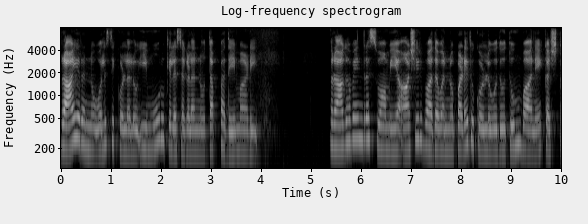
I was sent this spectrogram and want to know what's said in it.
ರಾಯರನ್ನು ಒಲಿಸಿಕೊಳ್ಳಲು ಈ ಮೂರು ಕೆಲಸಗಳನ್ನು ತಪ್ಪದೇ ಮಾಡಿ. ರಾಘವೇಂದ್ರ ಸ್ವಾಮಿಯ ಆಶೀರ್ವಾದವನ್ನು ಪಡೆದುಕೊಳ್ಳುವುದು ತುಂಬಾ ಕಷ್ಟ.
